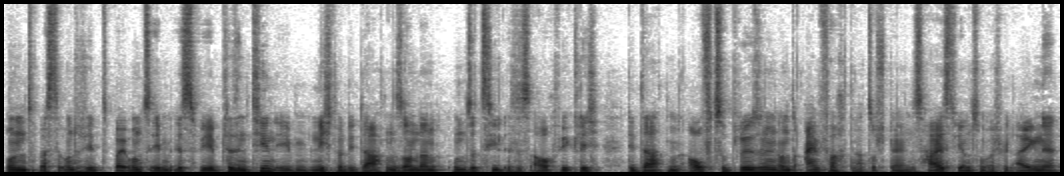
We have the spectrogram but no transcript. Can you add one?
Und was der Unterschied bei uns eben ist, wir präsentieren eben nicht nur die Daten, sondern unser Ziel ist es auch wirklich, die Daten aufzubröseln und einfach darzustellen. Das heißt, wir haben zum Beispiel eigene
